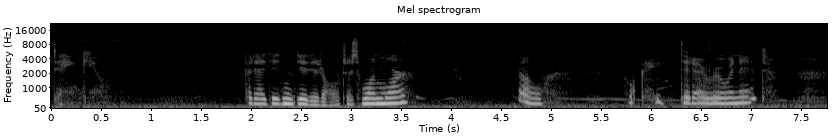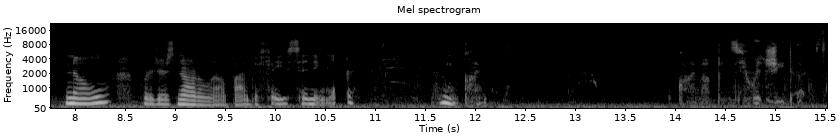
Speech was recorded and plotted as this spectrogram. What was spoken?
Thank you. But I didn't get it all. Just one more? Oh, okay. Did I ruin it? No, we're just not allowed by the face anymore. Let me climb, climb up and see what she does.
